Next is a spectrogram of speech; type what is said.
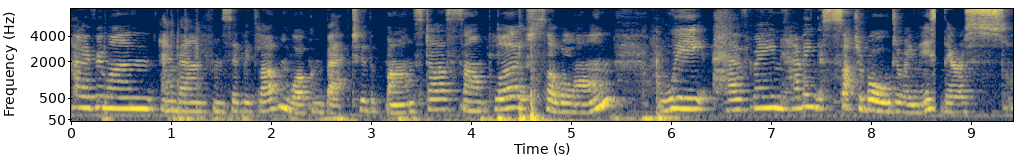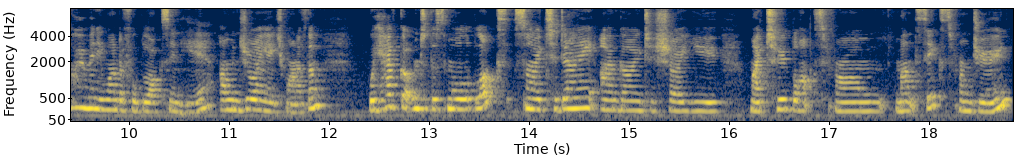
Hi everyone, I'm Bounty from With Love and welcome back to the Barnstar Sampler Sew Along. We have been having such a ball doing this. There are so many wonderful blocks in here. I'm enjoying each one of them. We have gotten to the smaller blocks, so today I'm going to show you my two blocks from month six from June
